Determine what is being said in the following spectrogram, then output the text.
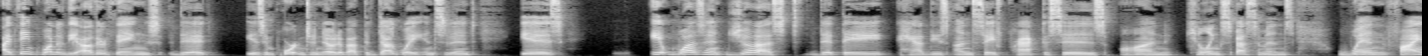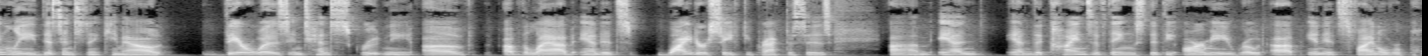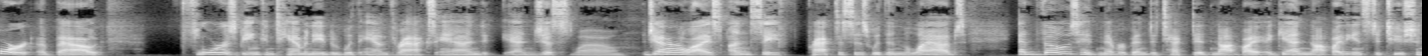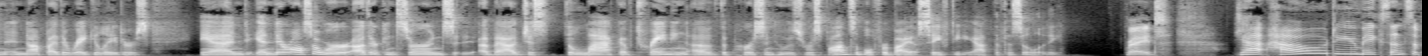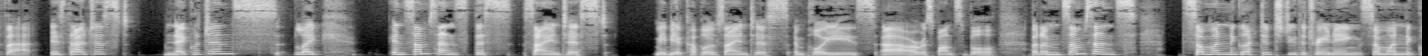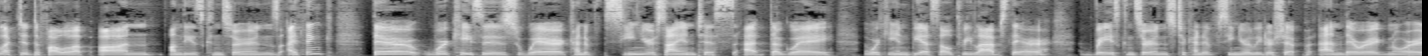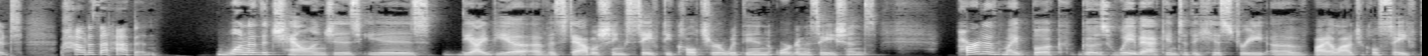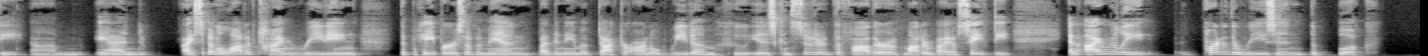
I think one of the other things that is important to note about the Dugway incident is it wasn't just that they had these unsafe practices on killing specimens. When finally this incident came out, there was intense scrutiny of, of the lab and its wider safety practices um, and and the kinds of things that the army wrote up in its final report about floors being contaminated with anthrax and and just Wow. generalized unsafe practices within the labs and those had never been detected not by again not by the institution and not by the regulators and and there also were other concerns about just the lack of training of the person who was responsible for biosafety at the facility Right. Yeah. How do you make sense of that? Is that just negligence? Like, in some sense, this scientist, maybe a couple of scientists, employees uh, are responsible. But in some sense, someone neglected to do the training someone neglected to follow up on on these concerns. I think there were cases where kind of senior scientists at dugway working in bsl-3 labs there raised concerns to kind of senior leadership and they were ignored. How does that happen? One of the challenges is the idea of establishing safety culture within organizations part of my book goes way back into the history of biological safety. Um, and I spent a lot of time reading the papers of a man by the name of Dr. Arnold Wedum, who is considered the father of modern biosafety. And I really, part of the reason the book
